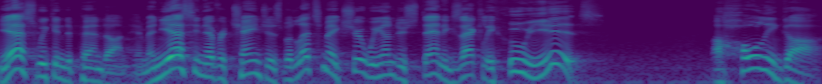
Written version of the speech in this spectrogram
Yes, we can depend on Him. And yes, He never changes, but let's make sure we understand exactly who He is. A holy God,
